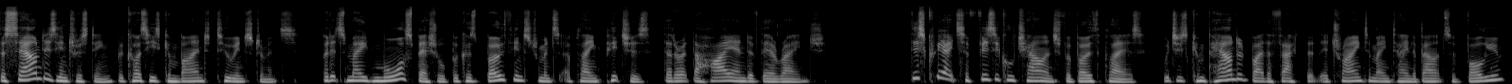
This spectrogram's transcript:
The sound is interesting because he's combined two instruments but it's made more special because both instruments are playing pitches that are at the high end of their range. This creates a physical challenge for both players, which is compounded by the fact that they're trying to maintain a balance of volume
